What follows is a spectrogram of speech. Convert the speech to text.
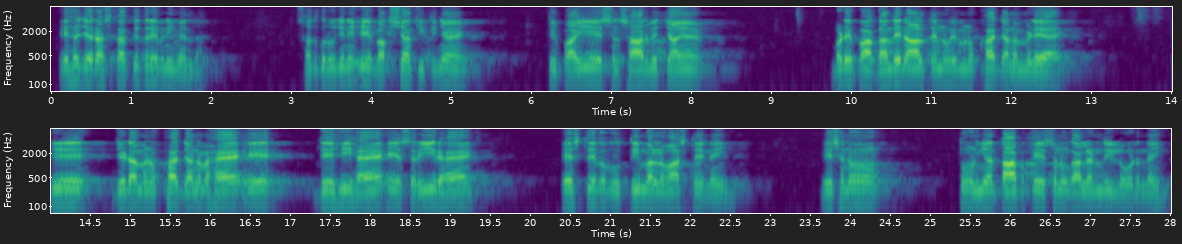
ਇਹੋ ਜਿਹਾ ਰਸਤਾ ਕਿਧਰੇ ਵੀ ਨਹੀਂ ਮਿਲਦਾ। ਸਤਿਗੁਰੂ ਜੀ ਨੇ ਇਹ ਬਖਸ਼ਾਂ ਕੀਤੀਆਂ ਹੈ ਕਿ ਭਾਈ ਇਹ ਸੰਸਾਰ ਵਿੱਚ ਆਇਆ ਬੜੇ ਭਾਗਾਂ ਦੇ ਨਾਲ ਤੈਨੂੰ ਇਹ ਮਨੁੱਖਾ ਜਨਮ ਮਿਲਿਆ ਹੈ। ਇਹ ਜਿਹੜਾ ਮਨੁੱਖਾ ਜਨਮ ਹੈ, ਇਹ ਦੇਹੀ ਹੈ, ਇਹ ਸਰੀਰ ਹੈ, ਇਸ ਤੇ ਵਿਭੂਤੀ ਮੰਨਣ ਵਾਸਤੇ ਨਹੀਂ। ਇਸ ਨੂੰ ਧੂਣੀਆਂ ਤਾਪ ਕੇ ਇਸ ਨੂੰ ਗਾਲਣ ਦੀ ਲੋੜ ਨਹੀਂ।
